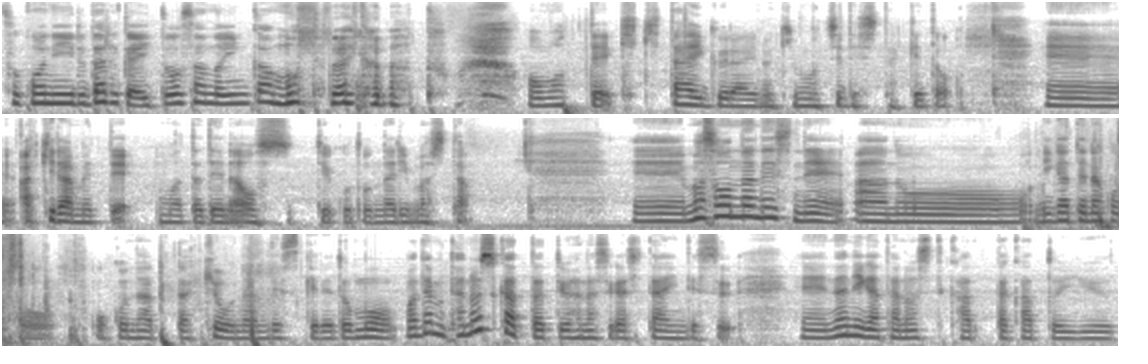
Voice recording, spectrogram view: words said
そこにいる誰か伊藤さんの印鑑持ってないかなと 思って聞きたいぐらいの気持ちでしたけど、えー、諦めてまた出直すっていうことになりました。えー、まあ、そんなですね、あのー、苦手なことを行った今日なんですけれども、まあ、でも楽しかったっていう話がしたいんです。えー、何が楽しかったかという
